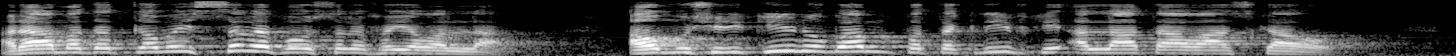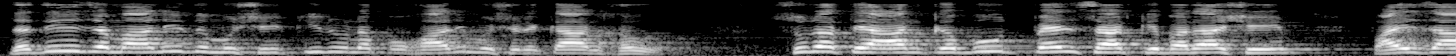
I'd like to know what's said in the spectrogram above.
را مدد کوي صرف او صرف یو الله او مشرکینو به هم په تکلیف کښې الله ته آواز کاوه، د دې زمانې د مشرکینو نه پخواني مشرکان ښه وو، سورة عنکبوت پنځه کښې به راشي، فإذا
